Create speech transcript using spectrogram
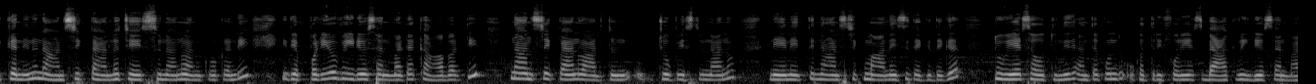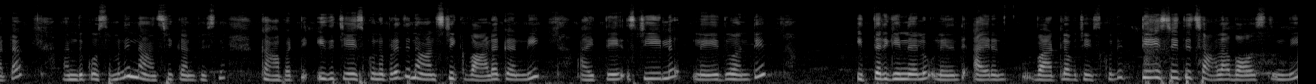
ఇక్కడ నేను నాన్ స్టిక్ ప్యాన్లో చేస్తున్నాను అనుకోకండి. ఇది ఎప్పటియో వీడియోస్ అనమాట కాబట్టి నాన్ స్టిక్ ప్యాన్ వాడుతు చూపిస్తున్నాను. నేనైతే నాన్ స్టిక్ మానేసి దగ్గర దగ్గర టూ ఇయర్స్ అవుతుంది. అంతకుముందు ఒక three four years back videos అనమాట అందుకోసమని నాన్ స్టిక్ అనిపిస్తుంది. కాబట్టి ఇది చేసుకున్నప్పుడైతే నాన్ స్టిక్ వాడకండి. అయితే స్టీల్ లేదు అంటే ఇత్తడి గిన్నెలు లేదంటే ఐరన్ వాటిలో చేసుకుంటే టేస్ట్ అయితే చాలా బాగుస్తుంది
